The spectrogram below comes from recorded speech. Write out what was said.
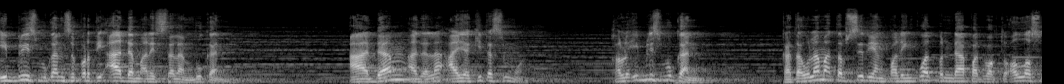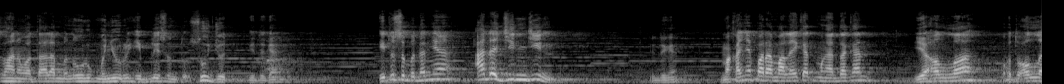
Iblis bukan seperti Adam alaihissalam, bukan. Adam adalah ayah kita semua. Kalau iblis bukan. Kata ulama tafsir yang paling kuat pendapat waktu Allah Subhanahu wa taala menyuruh, menyuruh iblis untuk sujud gitu kan. Itu sebenarnya ada jin-jin. Gitu kan. Makanya para malaikat mengatakan, "Ya Allah, waktu Allah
